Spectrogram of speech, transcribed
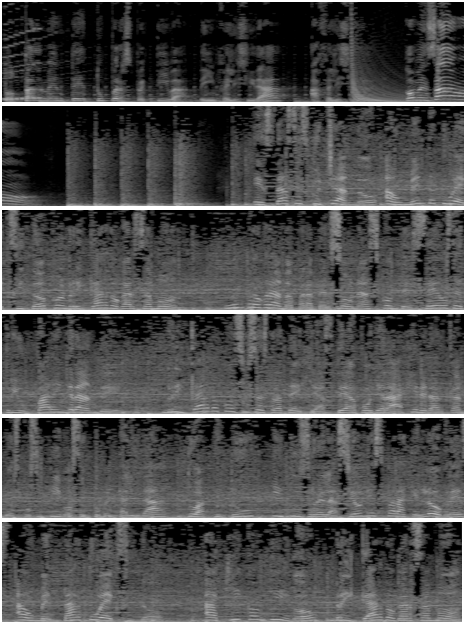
totalmente tu perspectiva de infelicidad a felicidad. ¡Comenzamos! Estás escuchando Aumenta tu éxito con Ricardo Garzamón, un programa para personas con deseos de triunfar en grande. Ricardo con sus estrategias te apoyará a generar cambios positivos en tu mentalidad, tu actitud y tus relaciones para que logres aumentar tu éxito. Aquí contigo, Ricardo Garzamón.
